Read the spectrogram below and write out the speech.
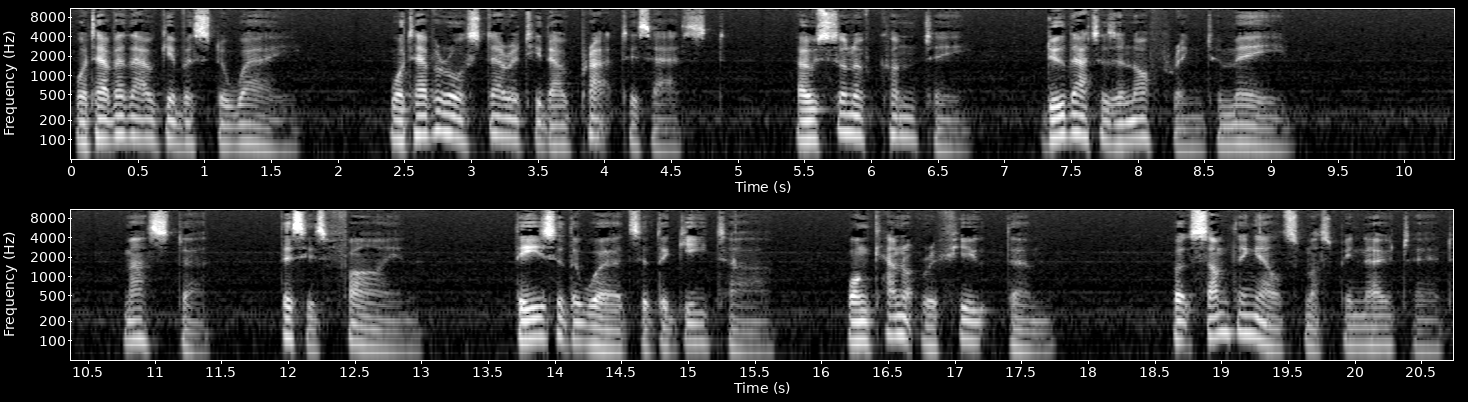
whatever thou givest away, whatever austerity thou practisest, O son of Kunti, do that as an offering to me. Master, this is fine. These are the words of the Gita. One cannot refute them. But something else must be noted.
